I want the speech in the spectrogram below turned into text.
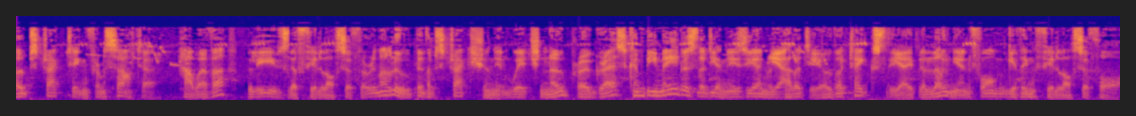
Abstracting from Sartre, however, leaves the philosopher in a loop of abstraction in which no progress can be made as the Dionysian reality overtakes the Apollonian form-giving philosopher.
